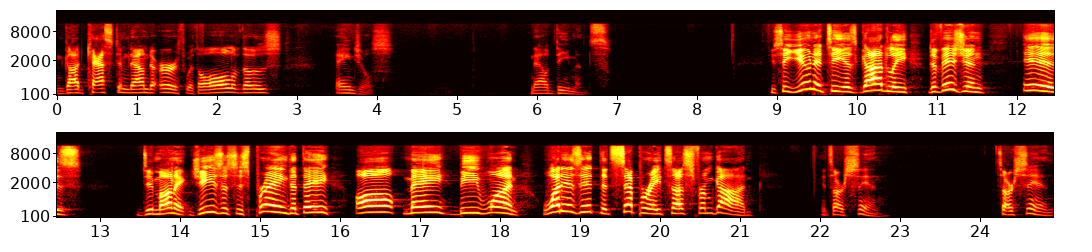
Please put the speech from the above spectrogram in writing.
And God cast him down to earth with all of those angels, now demons. You see, unity is godly, division is demonic. Jesus is praying that they all may be one. What is it that separates us from God? It's our sin. It's our sin.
